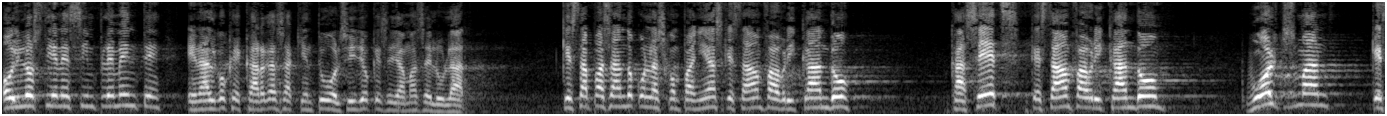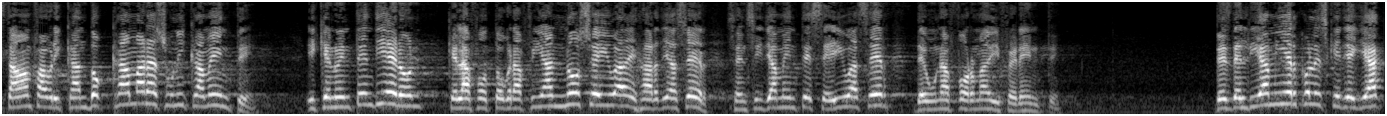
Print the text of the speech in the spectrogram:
hoy los tienes simplemente en algo que cargas aquí en tu bolsillo que se llama celular. ¿Qué está pasando con las compañías que estaban fabricando cassettes que estaban fabricando Walkman, que estaban fabricando cámaras únicamente y que no entendieron que la fotografía no se iba a dejar de hacer, sencillamente se iba a hacer de una forma diferente. Desde el día miércoles que llegué a,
